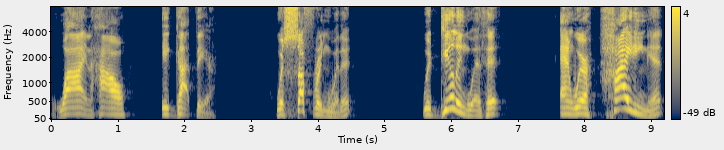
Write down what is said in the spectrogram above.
why and how it got there. We're suffering with it. We're dealing with it. And we're hiding it.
